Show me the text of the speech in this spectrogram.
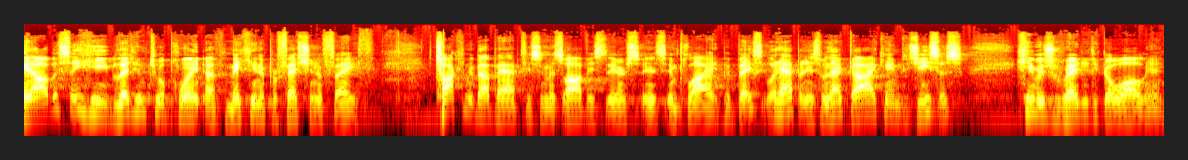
And obviously, he led him to a point of making a profession of faith. Talk to me about baptism, it's obvious there, it's implied. But basically, what happened is when that guy came to Jesus, he was ready to go all in.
